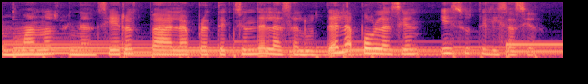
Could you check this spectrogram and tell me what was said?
humanos, financieros para la protección de la salud de la población y su utilización.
